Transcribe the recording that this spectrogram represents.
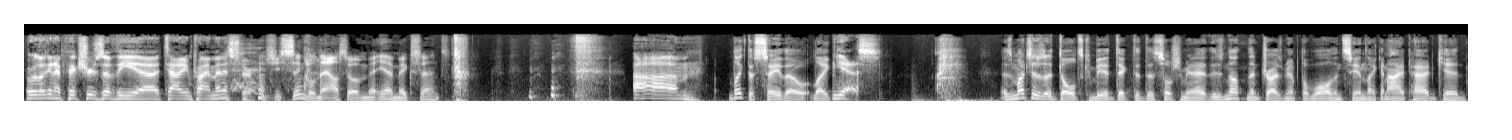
We're looking at pictures of the uh, Italian prime minister. She's single now, so it yeah, it makes sense. um, I'd like to say though, like, yes, as much as adults can be addicted to social media, there's nothing that drives me up the wall than seeing like an iPad kid.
